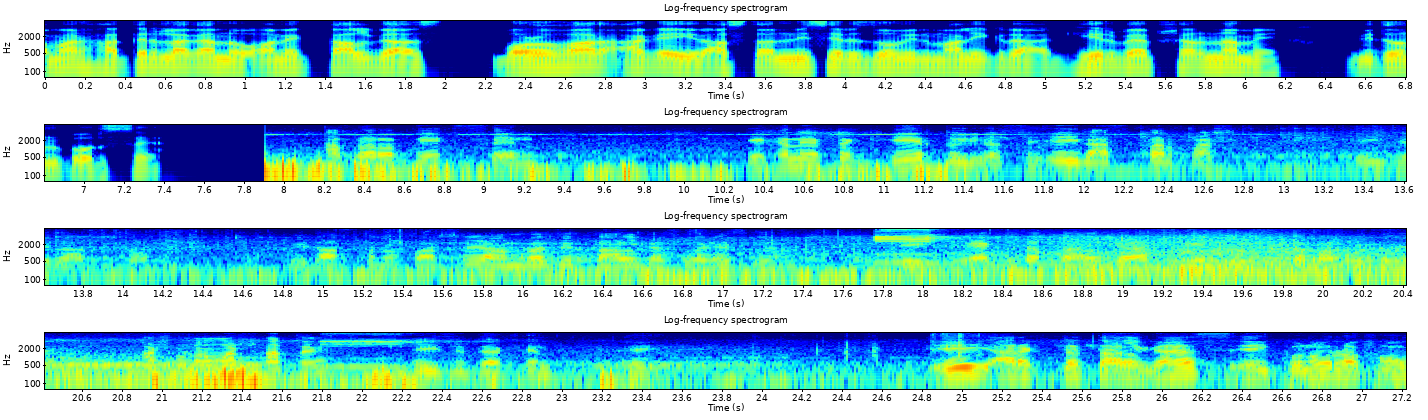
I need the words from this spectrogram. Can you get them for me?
আমার হাতের লাগানো অনেক তালগাছ বড় হওয়ার আগেই রাস্তার নিচের জমির মালিকরা ঘের ব্যবসার নামে নিধন করছে। আপনারা দেখছেন, এখানে একটা ঘের তৈরি হচ্ছে, এই রাস্তার পাশে। এই যে রাস্তা এই রাস্তার পাশে আমরা যে তাল গাছ লাগাইছিলাম, এই একটা তাল গাছ এর বেশি চাপা পড়ছে। আসুন আমার সাথে, এই যে দেখেন, এই। এই আরেকটা তাল গাছ, এই কোনো রকম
